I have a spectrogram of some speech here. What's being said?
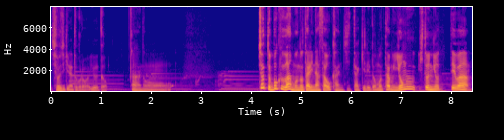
正直なところを言うと。あのちょっと僕は物足りなさを感じたけれども多分読む人によっては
